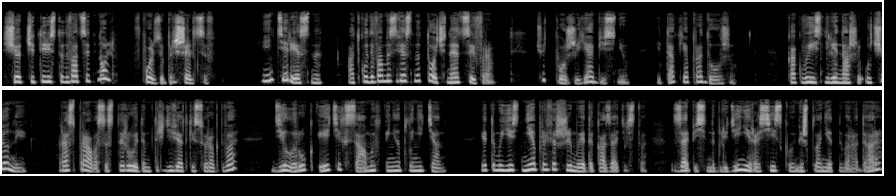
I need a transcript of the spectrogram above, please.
Счет 420-0 в пользу пришельцев. Интересно, откуда вам известна точная цифра? Чуть позже я объясню. Итак, я продолжу. Как выяснили наши ученые, расправа с астероидом 3942 дело рук этих самых инопланетян. Этому есть неопровержимые доказательства: записи наблюдений российского межпланетного радара,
